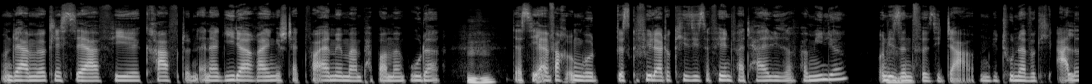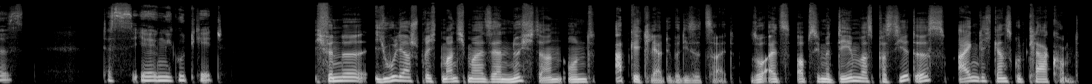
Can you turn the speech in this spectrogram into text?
und wir haben wirklich sehr viel Kraft und Energie da reingesteckt, vor allem in meinem Papa und meinem Bruder, mhm. dass sie einfach irgendwo das Gefühl hat, okay, sie ist auf jeden Fall Teil dieser Familie und mhm. wir sind für sie da und wir tun da wirklich alles. dass es ihr irgendwie gut geht. Ich finde, Julia spricht manchmal sehr nüchtern und abgeklärt über diese Zeit. So als ob sie mit dem, was passiert ist, eigentlich ganz gut klarkommt.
